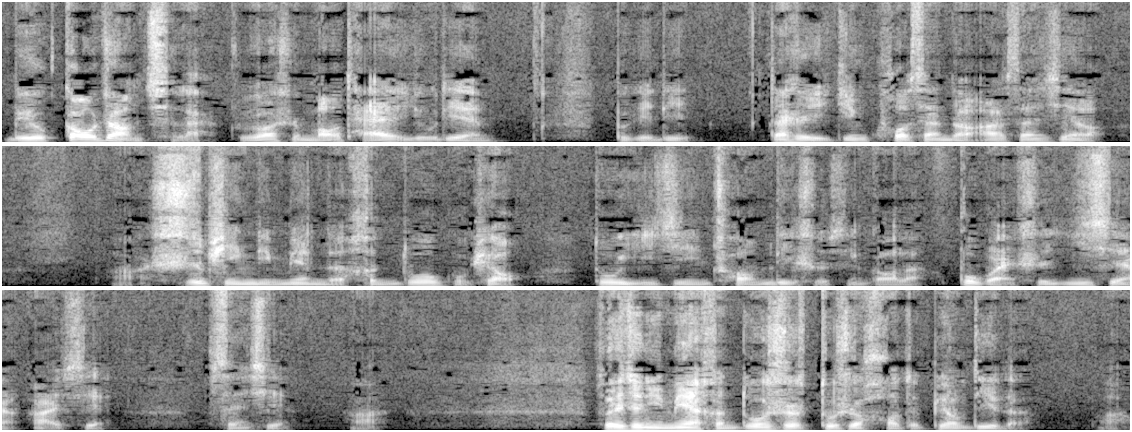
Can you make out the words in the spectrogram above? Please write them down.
没有高涨起来，主要是茅台有点不给力，但是已经扩散到二三线了啊，食品里面的很多股票。都已经创历史新高了，不管是一线、二线、三线啊，所以这里面很多是都是好的标的的啊。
